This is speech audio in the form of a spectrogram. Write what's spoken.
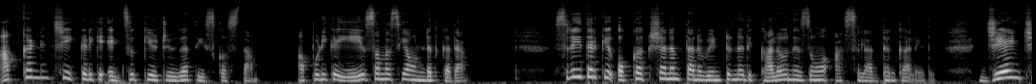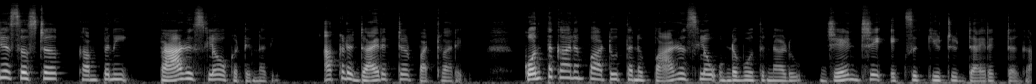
అక్కడి నుంచి ఇక్కడికి ఎగ్జిక్యూటివ్గా తీసుకొస్తాం. అప్పుడిక ఏ సమస్య ఉండదు కదా. శ్రీధర్కి ఒక్క క్షణం తను వింటున్నది కలో నిజమో అస్సలు అర్థం కాలేదు. జేఎన్జే సిస్టర్ కంపెనీ ప్యారిస్లో ఒకటిన్నది. అక్కడ డైరెక్టర్ పట్వారే. కొంతకాలం పాటు తను ప్యారిస్లో ఉండబోతున్నాడు జేఎన్జే ఎగ్జిక్యూటివ్ డైరెక్టర్గా.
